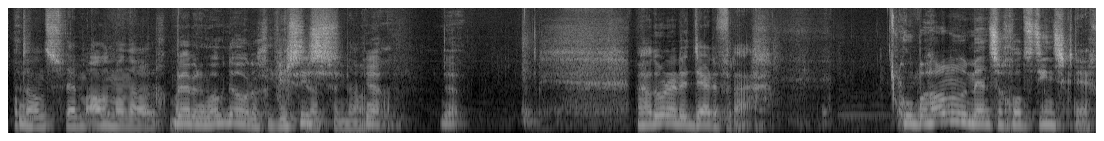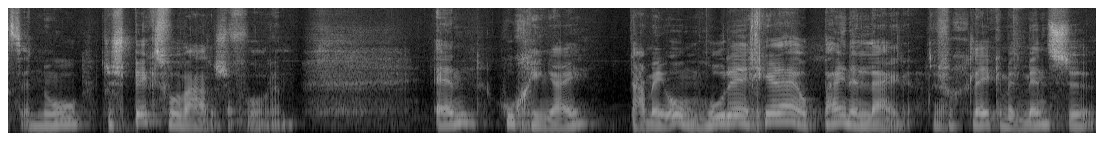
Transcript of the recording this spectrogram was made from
Althans, we hebben hem allemaal nodig. we hebben hem ook nodig. die wisten dat Precies. ze hem nodig ja. hadden. Ja. We gaan door naar de derde vraag. Hoe behandelden mensen Gods dienstknechten en hoe respectvol waren ze voor hem? En hoe ging hij daarmee om? Hoe reageerde hij op pijn en lijden? Ja. Vergeleken met mensen,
